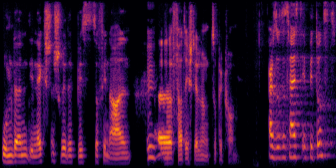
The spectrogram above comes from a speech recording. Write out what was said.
um dann die nächsten Schritte bis zur finalen mhm. äh, Fertigstellung zu bekommen. Also das heißt, ihr benutzt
